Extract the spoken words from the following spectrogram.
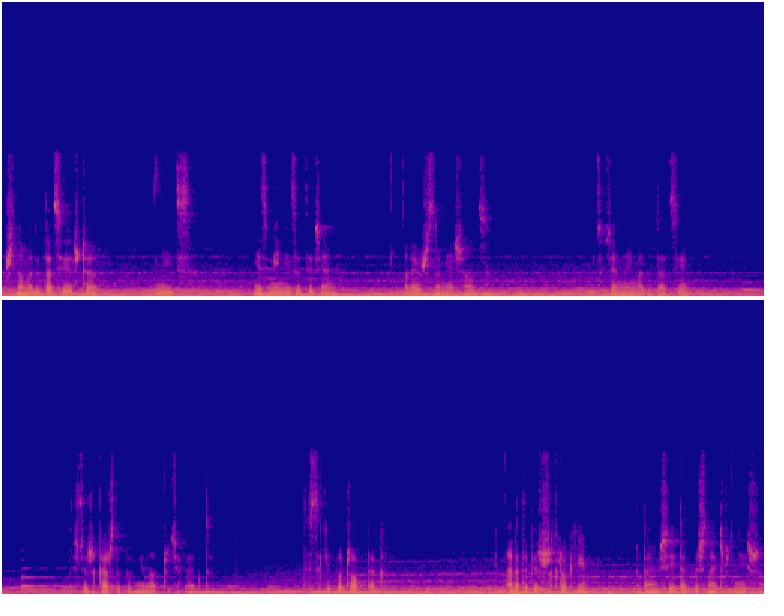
Może ta medytacja jeszcze nic nie zmieni za tydzień, ale już za miesiąc codziennej medytacji. Myślę, że każdy powinien odczuć efekt. To jest taki początek, ale te pierwsze kroki wydają się i tak być najtrudniejsze.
